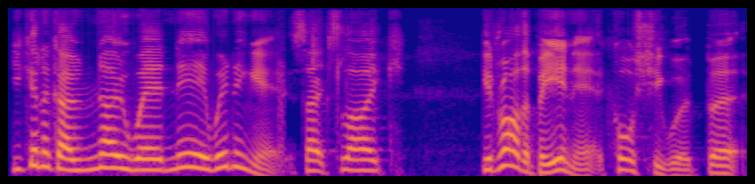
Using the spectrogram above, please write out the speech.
You're going to go nowhere near winning it. So it's like You'd rather be in it, of course you would, but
